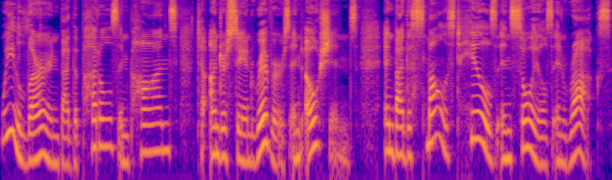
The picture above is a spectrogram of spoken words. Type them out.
We learn by the puddles and ponds to understand rivers and oceans, and by the smallest hills and soils and rocks,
